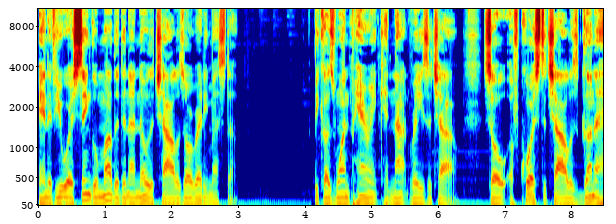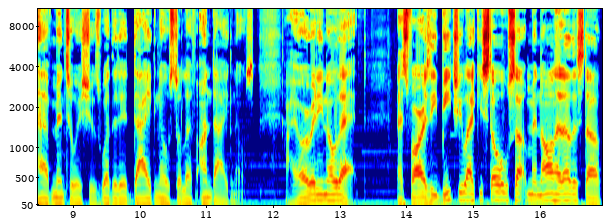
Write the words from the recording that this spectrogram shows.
And if you were a single mother, then I know the child is already messed up because one parent cannot raise a child. So, of course, the child is going to have mental issues, whether they're diagnosed or left undiagnosed. I already know that. As far as he beat you like you stole something and all that other stuff,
